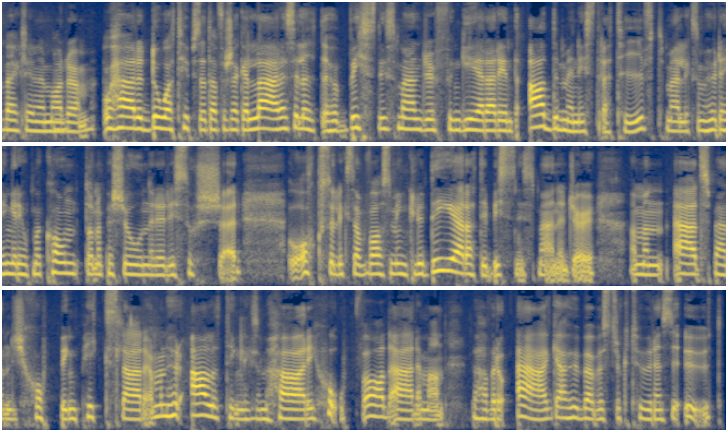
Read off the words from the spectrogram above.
Verkligen en mardröm. Mm. Och här är då tipset att försöka lära sig lite hur business manager fungerar rent administrativt, med liksom hur det hänger ihop med konton och personer och resurser. Och också liksom vad som är inkluderat i business manager. Ja, men ads manager, shopping, pixlar, ja, men hur allting liksom hör ihop. Vad är det man behöver äga? Hur behöver strukturen se ut?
